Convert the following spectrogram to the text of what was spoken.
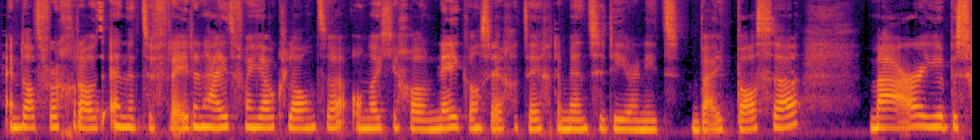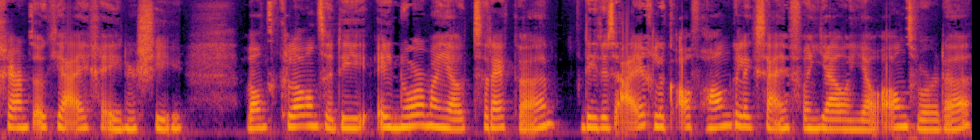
En dat vergroot en de tevredenheid van jouw klanten, omdat je gewoon nee kan zeggen tegen de mensen die er niet bij passen. Maar je beschermt ook je eigen energie. Want klanten die enorm aan jou trekken, die dus eigenlijk afhankelijk zijn van jou en jouw antwoorden,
